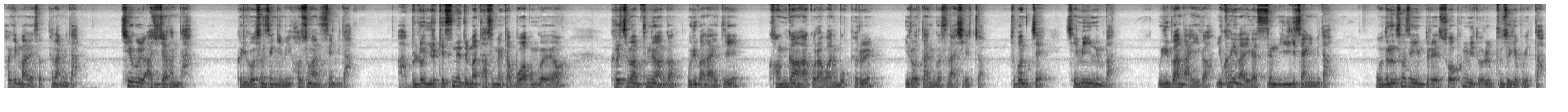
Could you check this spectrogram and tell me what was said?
확인만 해서 편합니다. 체육을 아주 잘한다. 그리고 선생님이 허숭한 선생님이다. 아, 물론 이렇게 쓴 애들만 다섯 명 다 모아본 거예요. 그렇지만 분명한 건 우리 반 아이들이 건강하고라고 하는 목표를 이뤘다는 것은 아시겠죠? 두 번째, 재미있는 반. 우리 반 아이가, 6학년 아이가 쓴 일기장입니다. 오늘은 선생님들의 수업 흥미도를 분석해 보겠다.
